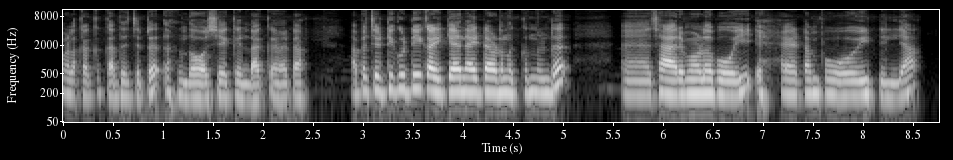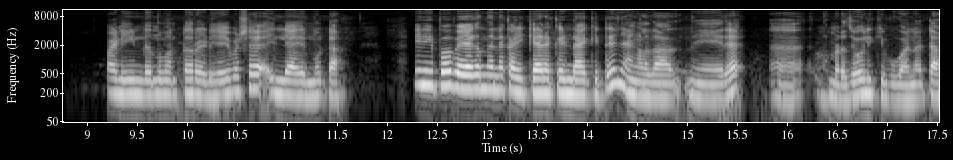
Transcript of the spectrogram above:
വിളക്കൊക്കെ കത്തിച്ചിട്ട് ദോശയൊക്കെ ഉണ്ടാക്കുകയാണ് കേട്ടോ. അപ്പോൾ ചുട്ടിക്കുട്ടി കഴിക്കാനായിട്ട് അവിടെ നിൽക്കുന്നുണ്ട് ചാരമോൾ പോയി. ഏട്ടൻ പോയിട്ടില്ല. പണിയുണ്ടെന്ന് പറഞ്ഞിട്ട് റെഡിയായി പക്ഷേ ഇല്ലായിരുന്നു കേട്ടോ. ഇനിയിപ്പോൾ വേഗം തന്നെ കഴിക്കാനൊക്കെ ഉണ്ടാക്കിയിട്ട് ഞങ്ങളതാ നേരെ നമ്മുടെ ജോലിക്ക് പോവാണ് കേട്ടോ.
